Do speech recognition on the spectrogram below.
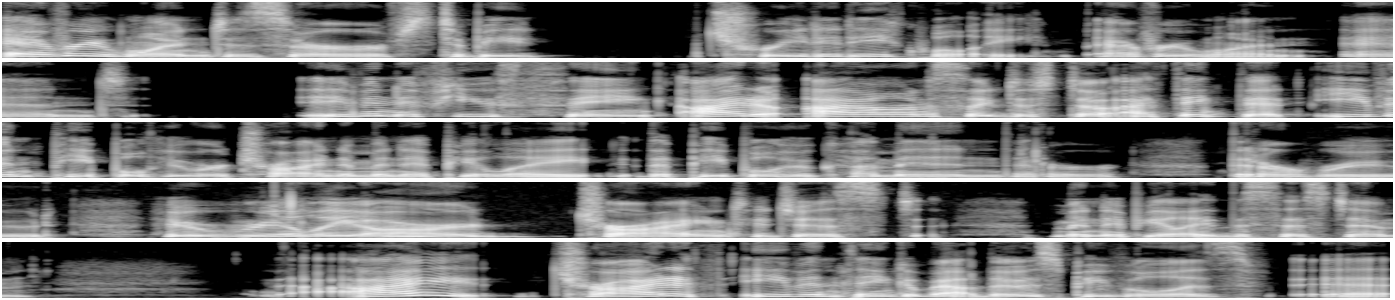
everyone deserves to be treated equally everyone. And even if you think I, I honestly just don't i think that even people who are trying to manipulate the people who come in that are that are rude who really are Mhm. trying to just manipulate the system i try to even think about those people as uh,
